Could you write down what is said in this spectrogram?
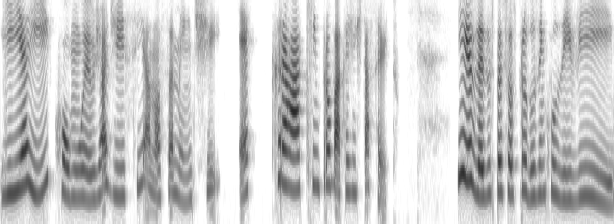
E aí, como eu já disse, a nossa mente é craque em provar que a gente está certo. E às vezes as pessoas produzem, inclusive,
